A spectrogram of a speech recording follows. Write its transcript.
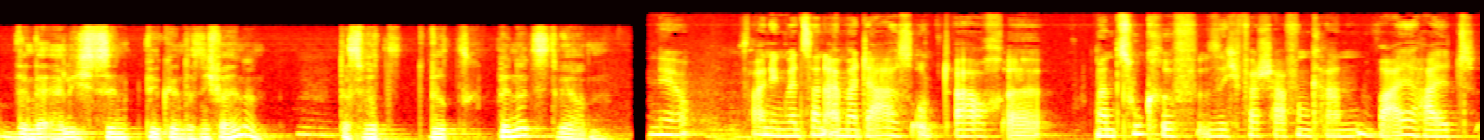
wenn wir ehrlich sind, wir können das nicht verhindern. Das wird, wird benutzt werden. Ja, vor allen Dingen, wenn es dann einmal da ist und auch äh, man Zugriff sich verschaffen kann, weil halt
